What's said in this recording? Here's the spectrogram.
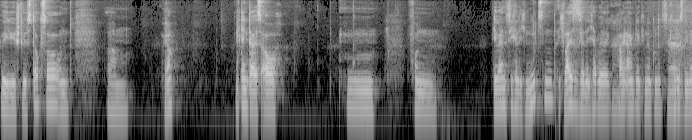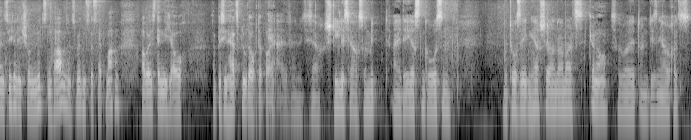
wie die Stil Stocksaw und ähm, ja. Ich denke, da ist auch von die werden sicherlich Nutzen, ich weiß es ja nicht, ich habe ja keinen Einblick in die Kulissen, Ja. die werden sicherlich schon Nutzen haben, sonst würden sie das nicht machen, aber es denke ich auch ein bisschen Herzblut auch dabei. Ja, also ist ja auch, Stihl ist ja auch so mit einer der ersten großen Motorsägenhersteller damals, Genau. soweit. Und die sind ja auch als,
